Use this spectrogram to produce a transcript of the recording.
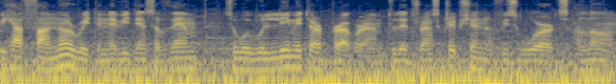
We have found no written evidence of them, so we will limit our program to the transcription of his words alone.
